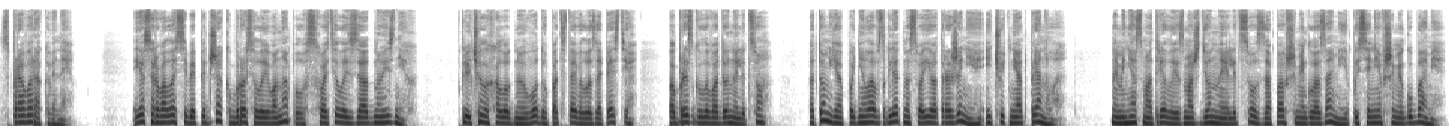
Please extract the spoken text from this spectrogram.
справа — раковины. Я сорвала с себя пиджак, бросила его на пол, схватилась за одну из них. Включила холодную воду, подставила запястье, побрызгала водой на лицо. Потом я подняла взгляд на свое отражение и чуть не отпрянула. На меня смотрело измождённое лицо с запавшими глазами и посиневшими губами —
